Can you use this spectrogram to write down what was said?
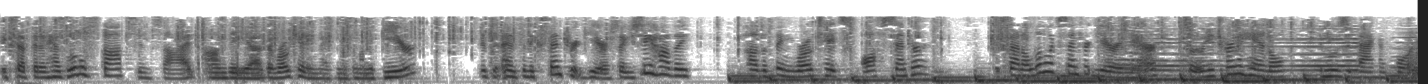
except that it has little stops inside on the uh, the rotating mechanism on the gear. It's an, and it's an eccentric gear. So you see how the how the thing rotates off center? It's got a little eccentric gear in there, so that when you turn the handle, it moves it back and forth.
